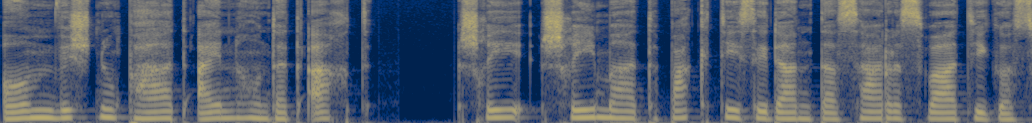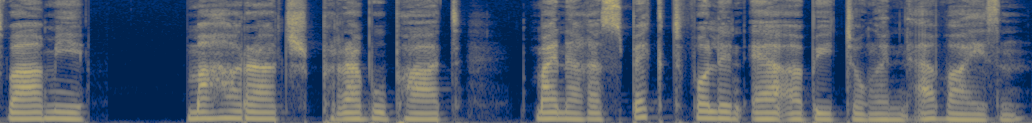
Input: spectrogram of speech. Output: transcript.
Om Vishnupad 108, Sri Srimad Bhaktisiddhanta Saraswati Goswami, Maharaj Prabhupada, meine respektvollen Ehrerbietungen erweisen.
